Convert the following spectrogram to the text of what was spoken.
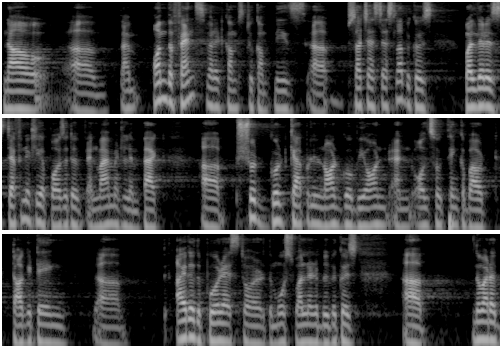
Now, um, I'm on the fence when it comes to companies uh, such as Tesla because while there is definitely a positive environmental impact, uh, should good capital not go beyond and also think about targeting uh, either the poorest or the most vulnerable because uh, no matter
